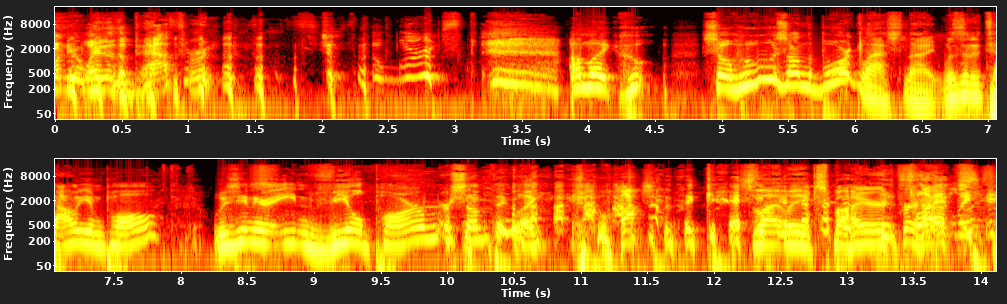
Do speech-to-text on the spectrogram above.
on your way to the bathroom. it's just the worst. I'm like, who? So who was on the board last night? Was it Italian Paul? Was he in here eating veal parm or something? Like watching the game, Slightly expired, slightly.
